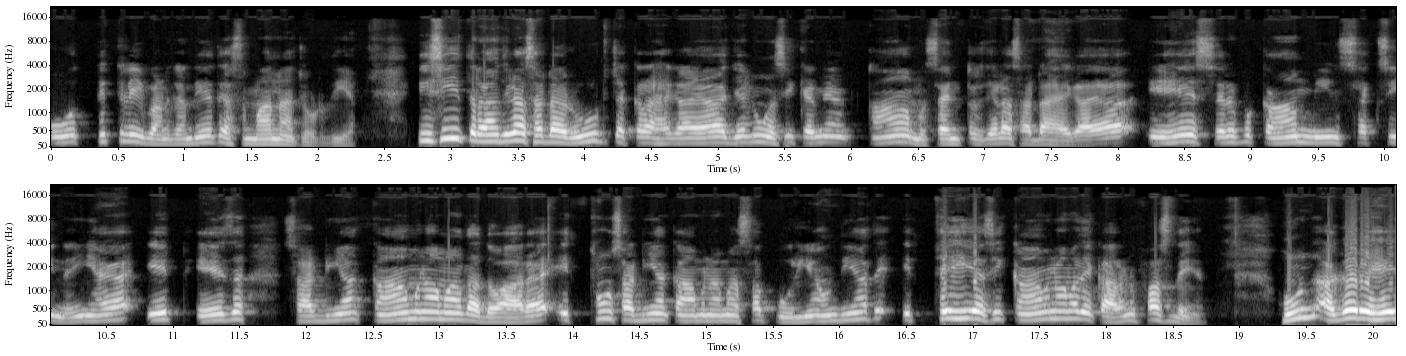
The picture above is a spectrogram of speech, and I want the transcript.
ਉਹ ਤਿਤਲੀ ਬਣ ਜਾਂਦੀ ਹੈ ਤੇ ਅਸਮਾਨਾਂ ਚ ਉੱਡਦੀ ਹੈ ਇਸੇ ਤਰ੍ਹਾਂ ਜਿਹੜਾ ਸਾਡਾ ਰੂਟ ਚੱਕਰਾ ਹੈਗਾ ਆ, ਜਿਹਨੂੰ ਅਸੀਂ ਕਹਿੰਦੇ ਆ ਕਾਮ ਸੈਂਟਰ ਜਿਹੜਾ ਸਾਡਾ ਹੈਗਾ ਆ, ਇਹ ਸਿਰਫ ਕਾਮ ਮੀਨ ਸੈਕਸੀ ਨਹੀਂ ਹੈ ਇਟ ਇਜ਼ ਸਾਡੀਆਂ ਕਾਮਨਾਵਾਂ ਦਾ ਦੁਆਰ ਹੈ, ਇੱਥੋਂ ਸਾਡੀਆਂ ਕਾਮਨਾਵਾਂ ਸਭ ਪੂਰੀਆਂ ਹੁੰਦੀਆਂ ਤੇ ਇੱਥੇ ਹੀ ਅਸੀਂ ਕਾਮਨਾਵਾਂ ਦੇ ਕਾਰਨ ਫਸਦੇ ਹਾਂ। ਹੁਣ ਅਗਰ ਇਹ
